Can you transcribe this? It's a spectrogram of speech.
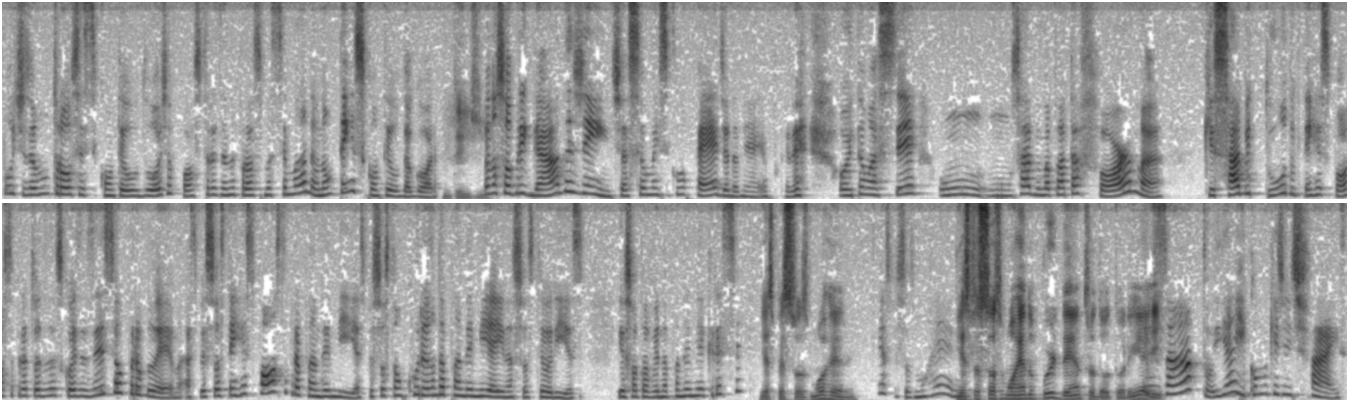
Putz, eu não trouxe esse conteúdo hoje, eu posso trazer na próxima semana. Eu não tenho esse conteúdo agora. Entendi. Eu não sou obrigada, gente, a ser uma enciclopédia da minha época, né? Ou então a ser um, um sabe, uma plataforma que sabe tudo, que tem resposta para todas as coisas. Esse é o problema. As pessoas têm resposta para a pandemia. As pessoas estão curando a pandemia aí nas suas teorias. E eu só tô vendo a pandemia crescer. E as pessoas morrerem. E as pessoas morrerem. E as pessoas morrendo por dentro, doutor. E aí? Exato. E aí, como que a gente faz?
